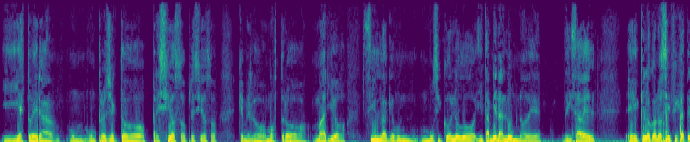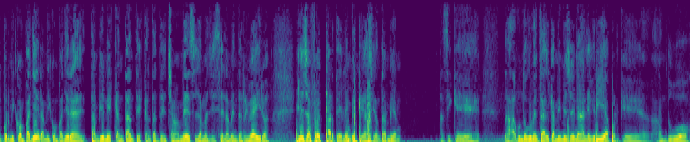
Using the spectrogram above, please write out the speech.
Y esto era un, un, proyecto precioso, precioso que me lo mostró Mario Silva, que es un, musicólogo y también alumno de Isabel eh, que lo conocí, fíjate, por mi compañera, mi compañera también es cantante, es cantante de chamamé, se llama Gisela Méndez Ribeiro, y ella fue parte de la investigación también. Así que, nada, un documental que a mí me llena de alegría porque anduvo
